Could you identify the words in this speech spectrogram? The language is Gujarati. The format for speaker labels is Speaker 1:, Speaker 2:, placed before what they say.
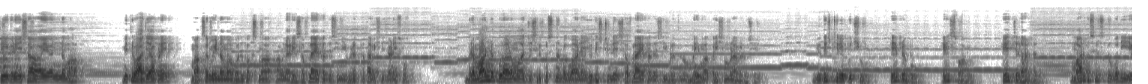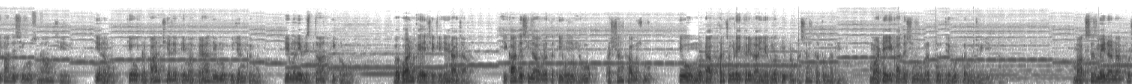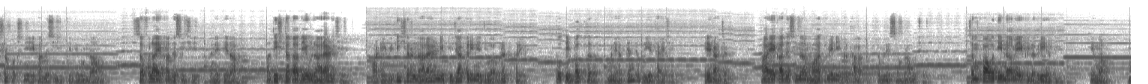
Speaker 1: શ્રી ગણેશાય નમઃ. મિત્રો, આજે આપણે માગસર મહિનામાં વધ પક્ષમાં આવનારી સફલા એકાદશીની વ્રત કથા વિશે જાણીશું. બ્રહ્માંડ પુરાણમાં જ શ્રી કૃષ્ણ ભગવાને યુધિષ્ઠિરને સફલા એકાદશી વ્રતનો મહિમા કહી સંભળાવેલો છે? યુધિષ્ઠિરે પૂછ્યું, હે પ્રભુ, હે સ્વામી, હે જનાર્દન માર્ગશ્રેષ્ઠ વદી એકાદશીનું સુનામ છે? તેનો કેવો પ્રકાર છે અને તેમાં કયા દેવનું પૂજન કરવું? એ મને વિસ્તારથી કહો. ભગવાન કહે છે કે, હે રાજા, એકાદશીના વ્રતથી હું એવો પ્રસન્ન થાઉં છું. તેઓ મોટા ખર્ચ વડે કરેલા યજ્ઞોથી પણ પ્રસન્ન થતું નથી. માટે એકાદશીનું વ્રત તો જરૂર કરવું જોઈએ. માગસર મહિનાના કૃષ્ણ પક્ષની એકાદશી, કે જેનું નામ સફલા એકાદશી છે અને તેના અધિષ્ઠાતા દેવ નારાયણ છે, માટે વિધિશર નારાયણની પૂજા કરીને જો આ વ્રત કરે, તો તે ભક્ત મને અત્યંત પ્રિય થાય છે. હે રાજન આ એકાદશીના મહાત્મ્યની કથા તમને સંભળાવું છું. ચંપાવતી નામે એક નગરી હતી. એમાં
